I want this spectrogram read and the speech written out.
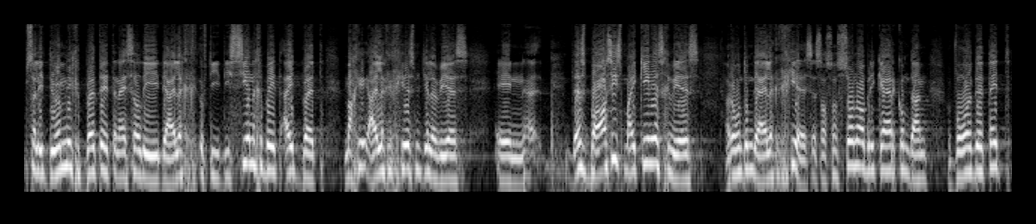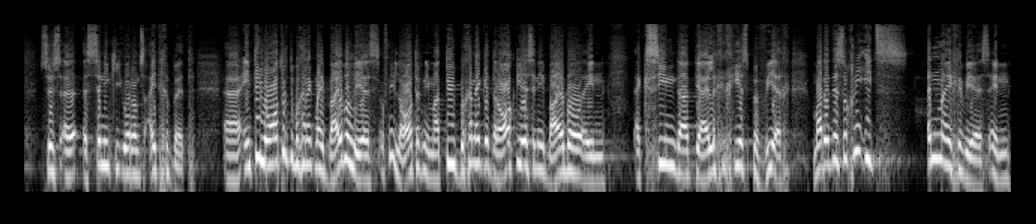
sal die dominee gebid het en hy sal die die heilige of die die seëngebed uitbid mag die Heilige Gees met julle wees en uh, dis basies my kennis gewees rondom die Heilige Gees is as ons Sondag by die kerk kom dan word dit net soos 'n 'n sinnetjie oor ons uitgebid. Uh en toe later toe begin ek my Bybel lees of nie later nie, maar toe begin ek dit raak lees in die Bybel en ek sien dat die Heilige Gees beweeg, maar dit is nog nie iets in my gewees en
